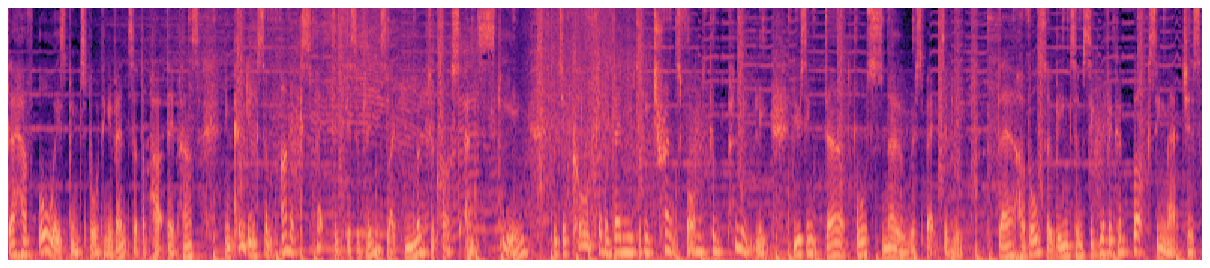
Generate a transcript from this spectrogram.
There have always been sporting events at the Parc des Princes, including some unexpected disciplines like motocross and skiing, which have called for the venue to be transformed completely using dirt or snow, respectively. There have also been some significant boxing matches,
